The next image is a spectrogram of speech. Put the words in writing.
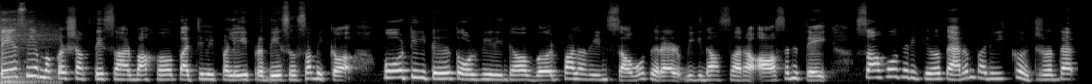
தேசிய மக்கள் சக்தி சார்பாக பச்சிலைப்பள்ளி பிரதேச சபைக்கு போட்டியிட்டு தோல்வியடைந்த வேட்பாளரின் சகோதரர் விகிதாசார ஆசனத்தை சகோதரிக்கு தரும்படி கேட்டிருந்தார்.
